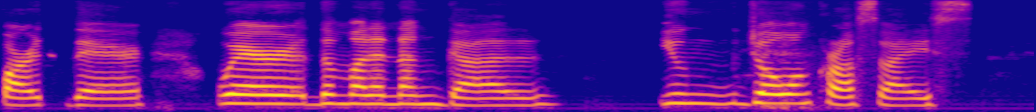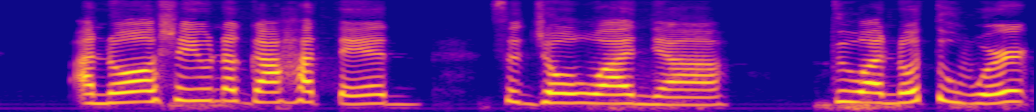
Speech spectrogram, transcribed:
part there where the manananggal, yung jowang crosswise, ano, siya yung naghahatid sa jowa niya to ano to work.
